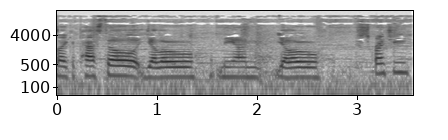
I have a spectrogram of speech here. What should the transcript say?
like a pastel yellow, neon yellow scrunchie.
